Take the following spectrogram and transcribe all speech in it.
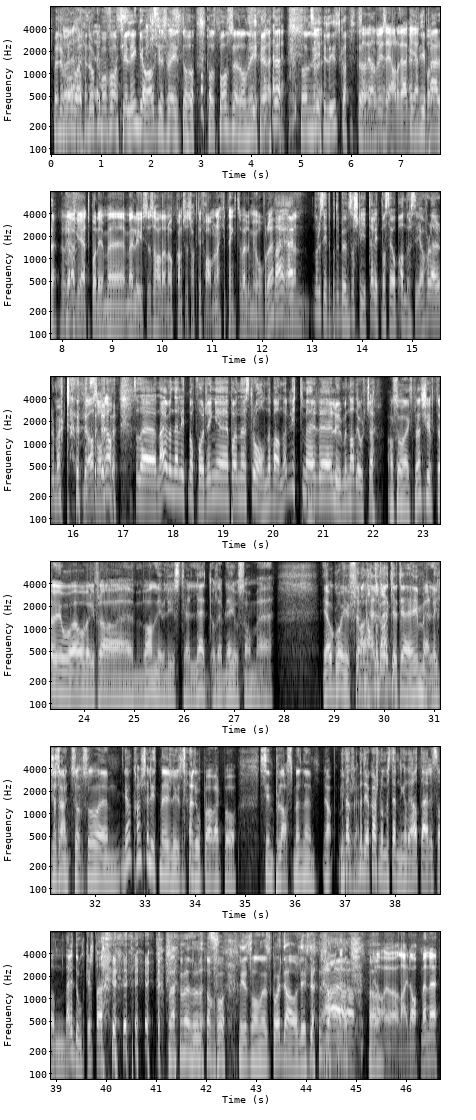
Men du må, dere må få Kjell Inge og Agnes til å, å sponse noen nye, noen nye lyskastere. Så hvis jeg hadde reagert på, reagert på det med, med lyset, så hadde jeg nok kanskje sagt ifra, men jeg har ikke tenkt så veldig mye over det. Nei, jeg, men, Når du sitter på tribunen, så sliter jeg litt med å se opp andre sida, for der er det mørkt. ja, sånn, ja. så det, nei, men en liten oppfordring eh, på en strålende bane. Litt mer eh, lumen hadde gjort seg. Altså, Ekspress skifta jo over fra eh, vanlig lys til LED, og det ble jo som eh, ja, å gå ifra fra helvete til himmel, ikke sant? Så, så ja, kanskje litt mer lys der oppe har vært på sin plass, men ja, vi Men det, får se. men det gjør kanskje noe med stemninga, det, at det er litt sånn Det er litt dunkelt. Da. Men, men du da får litt sånne skodder og litt sånn. ja, ja nei da. Men uh,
